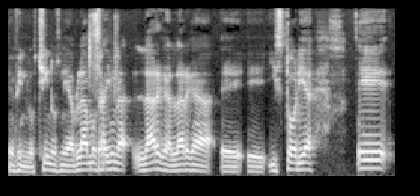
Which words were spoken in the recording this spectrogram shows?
en fin, los chinos ni hablamos. Hay una larga, larga eh, eh, historia. Eh,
